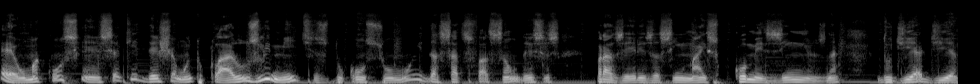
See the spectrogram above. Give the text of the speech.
é uma consciência que deixa muito claro os limites do consumo e da satisfação desses prazeres assim mais comezinhos, né, do dia a dia.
